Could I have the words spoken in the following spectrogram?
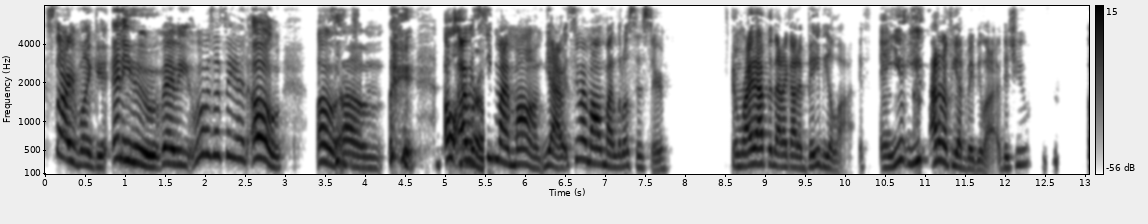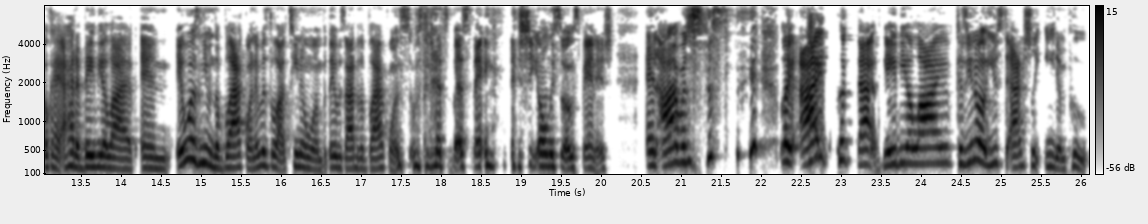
sorry, blanket. Anywho, baby, what was I saying? Oh, oh, um, oh, I would see my mom. Yeah, I would see my mom, my little sister and right after that, I got a baby alive. And you, you, I don't know if you had a baby alive. Did you? Mm-hmm. Okay, I had a baby alive, and it wasn't even the black one. It was the Latino one, but they was out of the black ones. so it was the next best thing. And she only spoke Spanish. And I was just like, I took that baby alive because you know it used to actually eat and poop.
